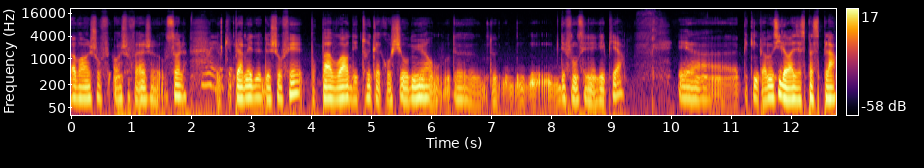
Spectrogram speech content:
avoir un, chauffe- un chauffage au sol ouais, euh, qui permet de, de chauffer pour pas avoir des trucs accrochés au mur ou de, de défoncer les, les pierres. Et euh, puis qui nous permet aussi d'avoir des espaces plats.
